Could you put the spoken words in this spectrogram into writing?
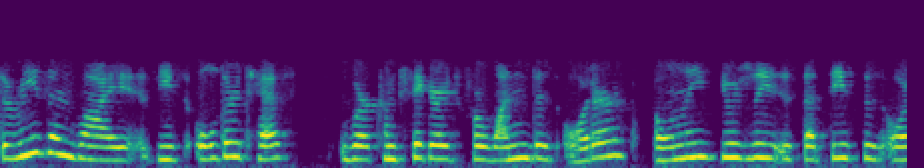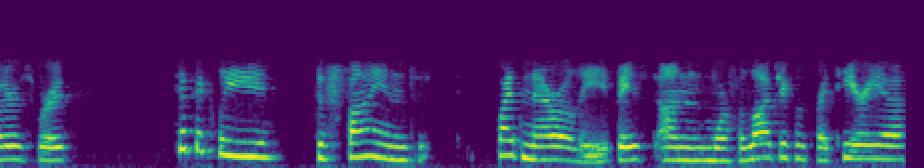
The reason why these older tests were configured for one disorder only usually is that these disorders were typically defined quite narrowly based on morphological criteria,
